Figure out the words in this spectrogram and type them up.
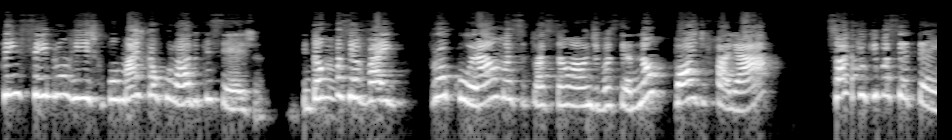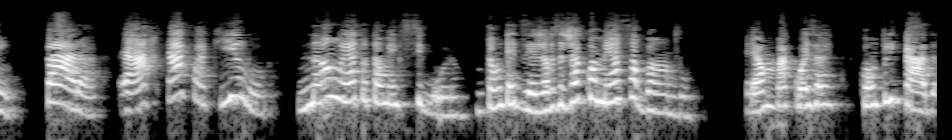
tem sempre um risco, por mais calculado que seja. Então você vai procurar uma situação onde você não pode falhar só que o que você tem para arcar com aquilo não é totalmente seguro. Então, quer dizer, já, você já começa bambo. É uma coisa complicada.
